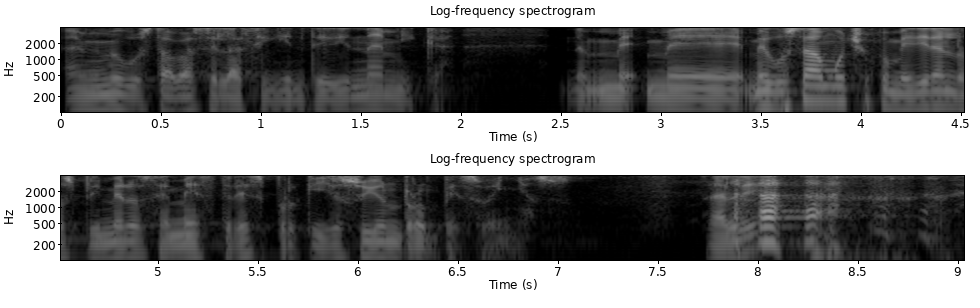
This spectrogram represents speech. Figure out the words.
a mí me gustaba hacer la siguiente dinámica. Me, me, me gustaba mucho que me dieran los primeros semestres porque yo soy un rompesueños. ¿Sale?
